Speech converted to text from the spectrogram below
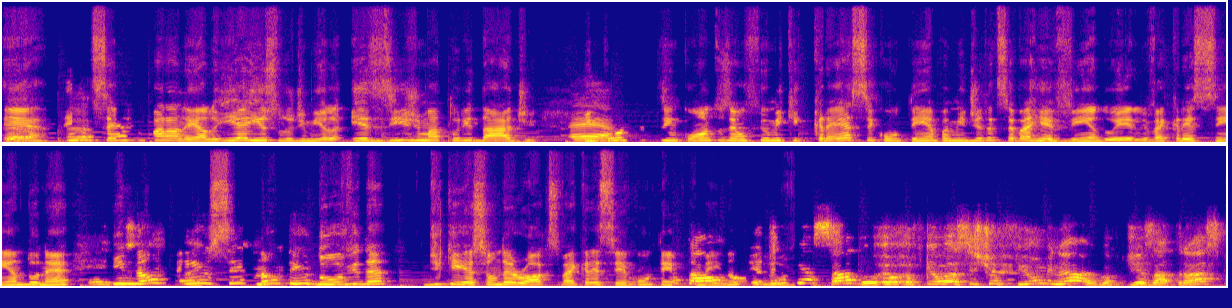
É, tem um certo paralelo. E é isso, Ludmilla, exige maturidade. É. Encontros é um filme que cresce com o tempo, à medida que você vai revendo ele, ele vai crescendo, né? É E não tenho, ce- não tenho dúvida de que esse On The Rocks vai crescer com o tempo Total, também. Não eu tenho tenho dúvida. pensado, eu, eu, eu assisti o filme, né, dias atrás,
